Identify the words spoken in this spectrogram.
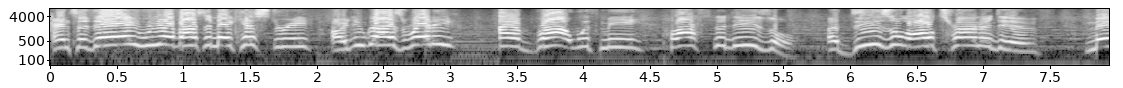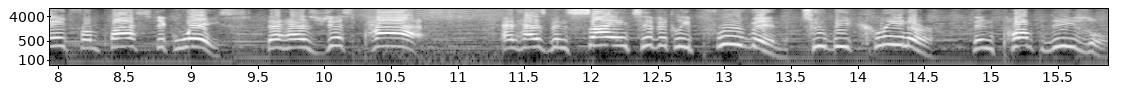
And today we are about to make history. Are you guys ready? I have brought with me Plasta Diesel, a diesel alternative made from plastic waste that has just passed and has been scientifically proven to be cleaner than pump diesel.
